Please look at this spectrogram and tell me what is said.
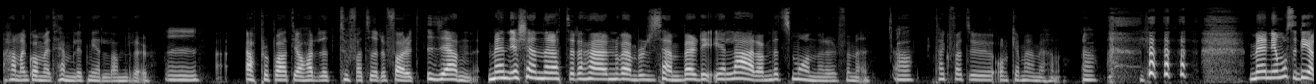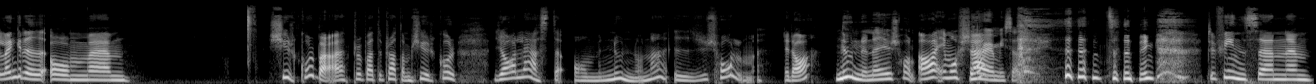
Hanna gav mig ett hemligt meddelande nu. Mm. Apropå att jag hade lite tuffa tider förut, igen. Men jag känner att det här november och december, det är lärandets månader för mig. Ja. Tack för att du orkar med mig Hanna. Ja. Men jag måste dela en grej om um, kyrkor bara, apropå att du pratar om kyrkor. Jag läste om nunnorna i Djursholm idag. Nunnorna i Djursholm. Ja, i morse. Det har jag missat. en tidning. Det finns en, um,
